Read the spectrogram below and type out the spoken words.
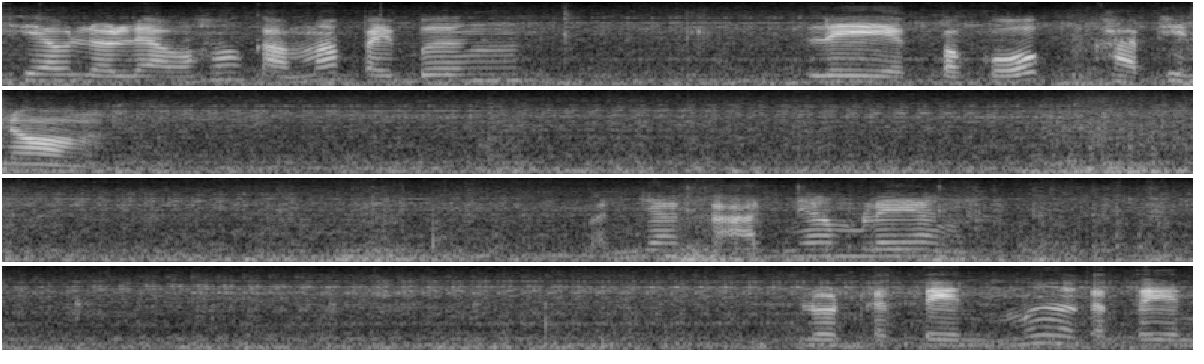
เที่ยวแล้วๆเฮากลับมาไปเบิ่งเลขประกบค่ะพี่น้องบรรยากาศย่ำแรงรถกระเต็นเมื่อกระเต็น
